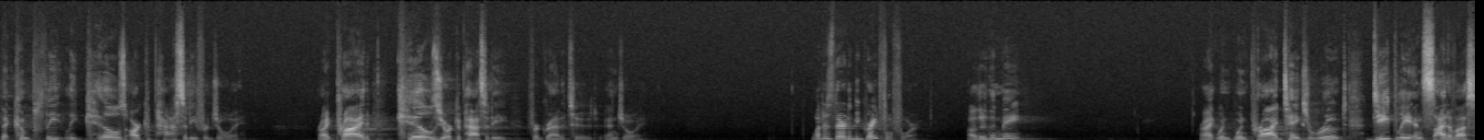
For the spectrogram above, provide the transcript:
that completely kills our capacity for joy. Right? Pride kills your capacity for gratitude and joy. What is there to be grateful for other than me? Right? When, when pride takes root deeply inside of us,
